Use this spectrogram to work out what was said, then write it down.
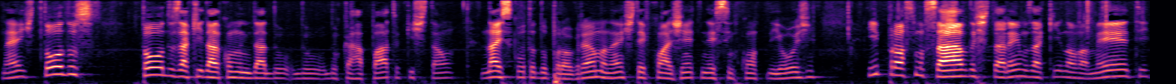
Né? E todos todos aqui da comunidade do, do, do, Carrapato que estão na escuta do programa, né? Esteve com a gente nesse encontro de hoje. E próximo sábado estaremos aqui novamente,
